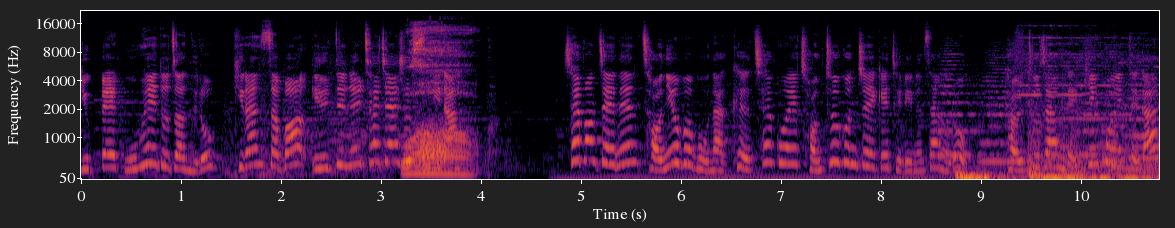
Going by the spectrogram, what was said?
605회 도전으로 기란 서버 1등을 차지하셨습니다. 와 세 번째는 전이 오브 모나크 최고의 전투 군주에게 드리는 상으로 별투장 랭킹 포인트가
